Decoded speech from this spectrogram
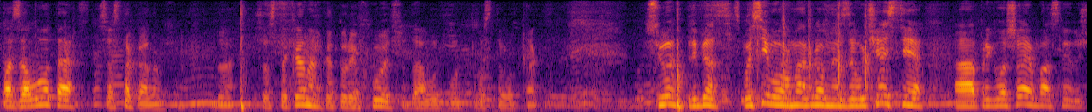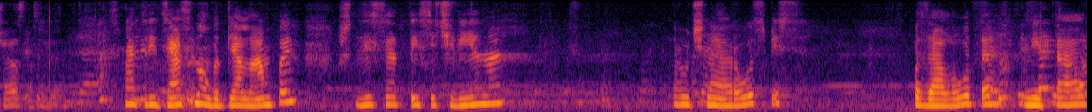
позолота со стаканом. Да, со стаканом, который входит сюда вот, вот просто вот так. Все, ребят, спасибо вам огромное за участие. А, приглашаем вас в следующий раз. Смотрите, основа для лампы 60 тысяч вена, ручная роспись, позолота, металл,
